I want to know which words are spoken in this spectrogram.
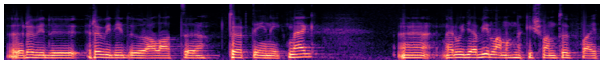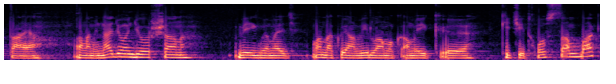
rövid, rövid idő alatt történik meg, mert ugye a villámoknak is van több fajtája. Valami nagyon gyorsan végbe megy, vannak olyan villámok, amik kicsit hosszabbak.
